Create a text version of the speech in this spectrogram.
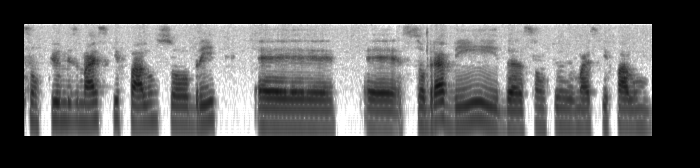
são filmes mais que falam sobre é, é, sobre a vida são filmes mais que falam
